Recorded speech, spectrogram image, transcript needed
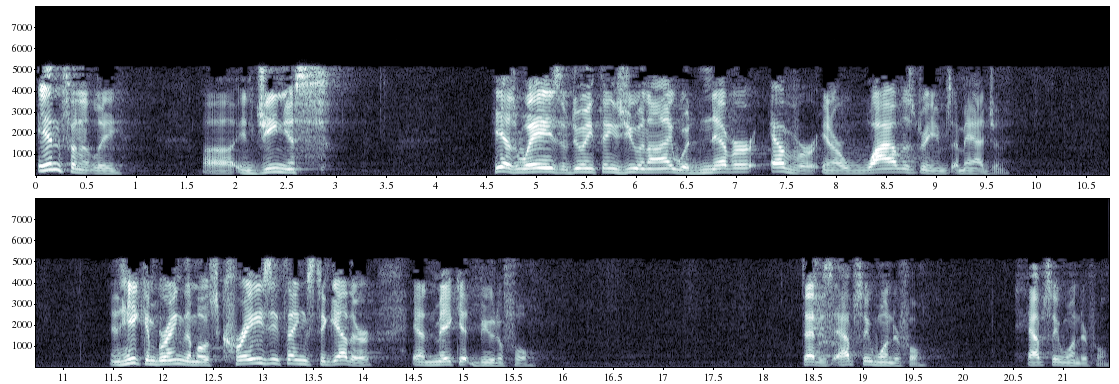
infinitely uh, ingenious. He has ways of doing things you and I would never, ever, in our wildest dreams, imagine. And He can bring the most crazy things together and make it beautiful. That is absolutely wonderful. Absolutely wonderful.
